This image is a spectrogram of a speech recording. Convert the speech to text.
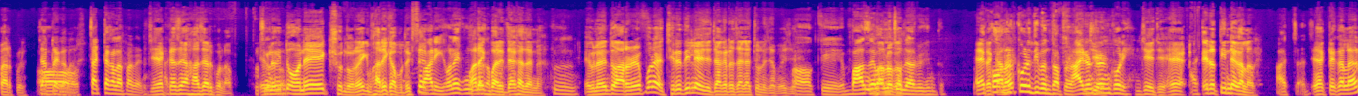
পার্পল চারটা কালার চারটা কালার পাবেন। যে একটা যে হাজার গোলাপ। এগুলো কিন্তু অনেক সুন্দর অনেক ভারী কাপড় দেখছেন? বাড়ি অনেক অনেক ভারী দেখা যায় না। এগুলো কিন্তু আরনের পরে ছেড়ে দিলে এই যে জায়গাটা জায়গা চলে যাবে এই যে। ওকে বাজে ভালো চলে আসবে কিন্তু। এটা কমপ্লিট করে দিবেন তো আপনারা আয়রন জি। টায়রন করে? জি জি এটা তিনটা কালার আচ্ছা আচ্ছা। একটা কালার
